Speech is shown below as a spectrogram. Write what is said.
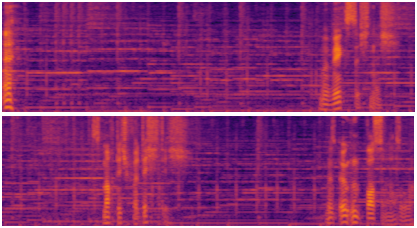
Äh. Du bewegst dich nicht. Das macht dich verdächtig. Du bist irgendein Boss oder so.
